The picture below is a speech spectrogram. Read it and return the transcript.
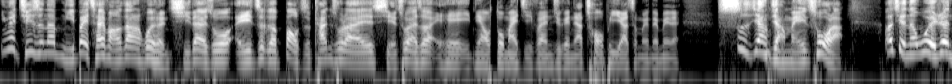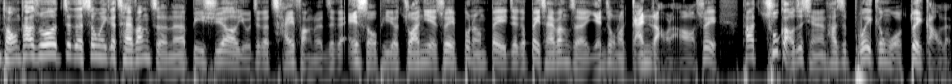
因为其实呢，你被采访当然会很期待说，哎，这个报纸刊出来写出来说，哎，一定要多买几份去跟人家臭屁啊什么的没的，是这样讲没错啦。而且呢，我也认同他说，这个身为一个采访者呢，必须要有这个采访的这个 SOP 的专业，所以不能被这个被采访者严重的干扰了啊。所以他初稿之前呢，他是不会跟我对稿的。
